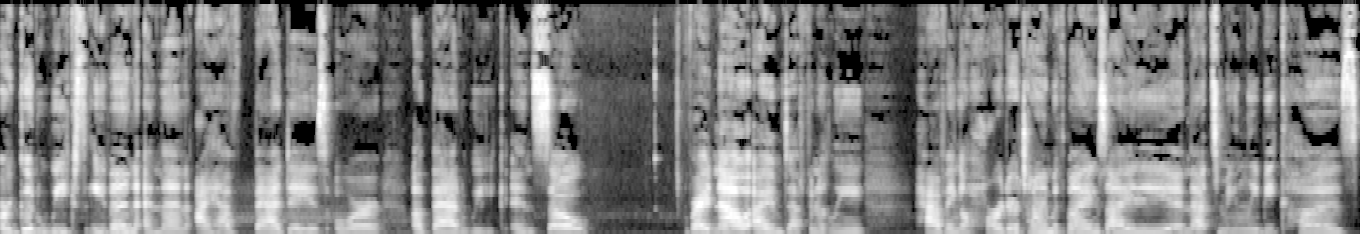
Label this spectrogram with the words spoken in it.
or good weeks, even, and then I have bad days or a bad week. And so right now, I am definitely having a harder time with my anxiety, and that's mainly because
